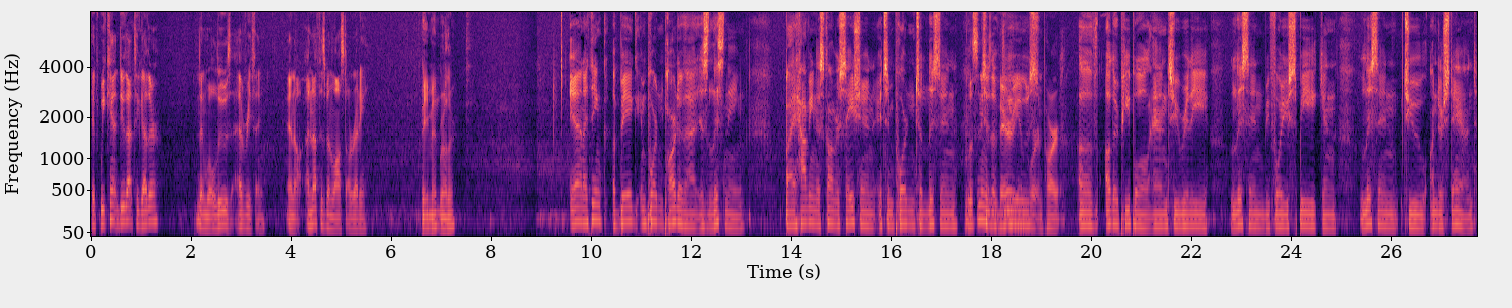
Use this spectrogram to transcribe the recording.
if we can't do that together then we'll lose everything and uh, enough has been lost already Amen, brother. Yeah, and I think a big important part of that is listening. By having this conversation, it's important to listen listening to is a the very views important part of other people and to really listen before you speak and listen to understand.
